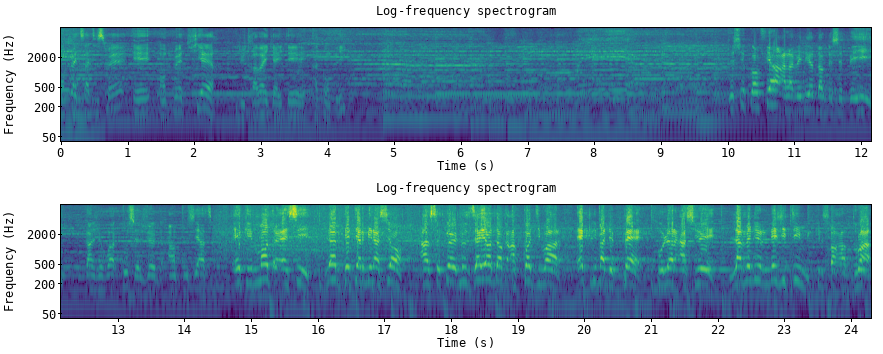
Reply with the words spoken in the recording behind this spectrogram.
On peut être satisfait et on peut être fier du travail qui a été accompli. Je suis confiant à l'avenir donc de ce pays quand je vois tous ces jeunes enthousiastes et qui montrent ainsi leur détermination à ce que nous ayons donc en Côte d'Ivoire un climat de paix pour leur assurer l'avenir légitime qu'ils sont en droit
